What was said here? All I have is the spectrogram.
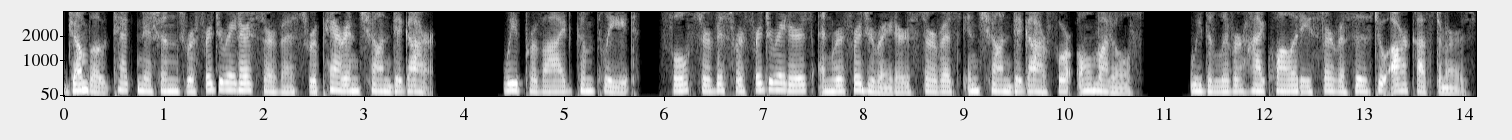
Jumbo Technicians Refrigerator Service Repair in Chandigarh. We provide complete, full service refrigerators and refrigerators service in Chandigarh for all models. We deliver high quality services to our customers.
